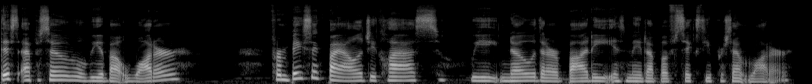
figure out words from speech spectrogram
This episode will be about water. From basic biology class, we know that our body is made up of 60% water.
